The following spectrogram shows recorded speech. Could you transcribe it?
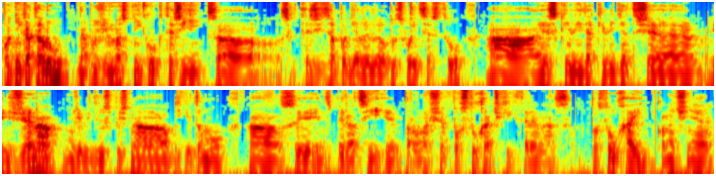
podnikatelů nebo živnostníků, kteří se, kteří se podělili o tu svoji cestu a je skvělý taky vidět, že i žena může být úspěšná díky tomu si inspirací i pro naše posluchačky, které nás poslouchají. Konečně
